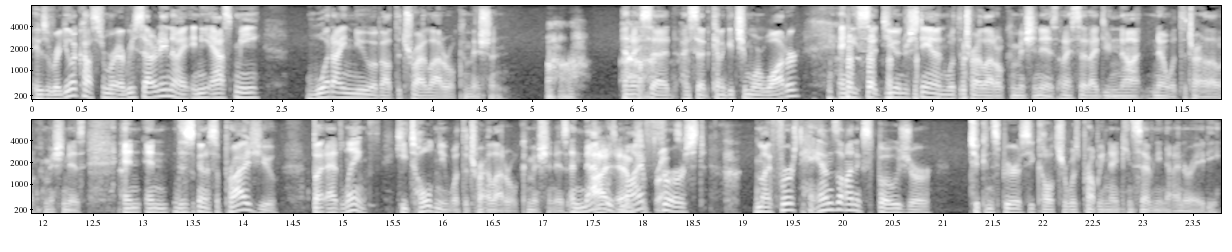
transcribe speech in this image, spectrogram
He was a regular customer every Saturday night and he asked me what I knew about the Trilateral Commission. Uh-huh. And I uh-huh. said, I said, can I get you more water? And he said, do you understand what the Trilateral Commission is? And I said, I do not know what the Trilateral Commission is. And, and this is going to surprise you, but at length, he told me what the Trilateral Commission is. And that I was my surprised. first, my first hands-on exposure to conspiracy culture was probably 1979 or 80.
